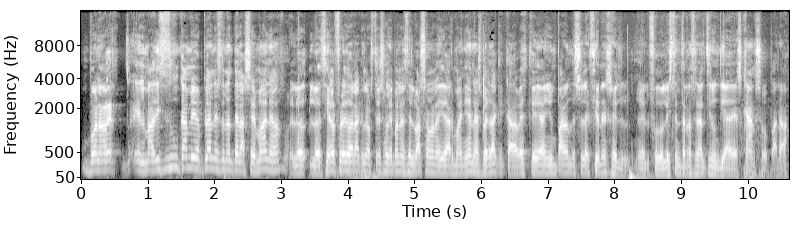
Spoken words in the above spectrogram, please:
Bueno, a ver, el Madrid hizo un cambio de planes durante la semana. Lo, lo decía Alfredo ahora que los tres alemanes del Barça van a llegar mañana. Es verdad que cada vez que hay un parón de selecciones, el, el futbolista internacional tiene un día de descanso para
